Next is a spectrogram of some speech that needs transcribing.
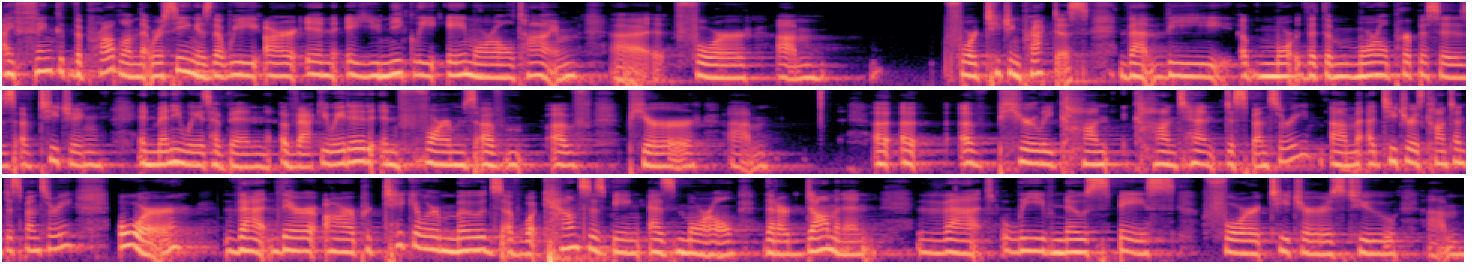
I think the problem that we're seeing is that we are in a uniquely amoral time uh, for um, for teaching practice. That the uh, that the moral purposes of teaching, in many ways, have been evacuated in forms of of pure. Um, of purely con- content dispensary. Um, a teacher is content dispensary, or that there are particular modes of what counts as being as moral that are dominant that leave no space for teachers to um,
